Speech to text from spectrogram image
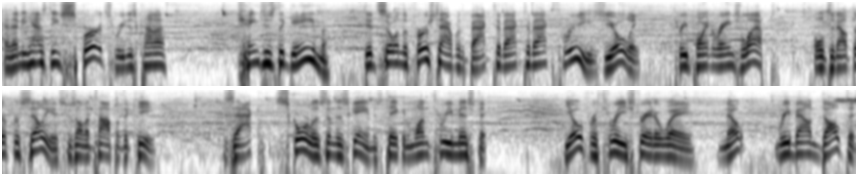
and then he has these spurts where he just kind of changes the game. Did so in the first half with back to back to back threes. Yoli, three point range left. Holds it out there for Seljaas, who's on the top of the key. Zac, scoreless in this game, has taken 1 3, missed it. Yo for three straight away. Nope. Rebound Dalton.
